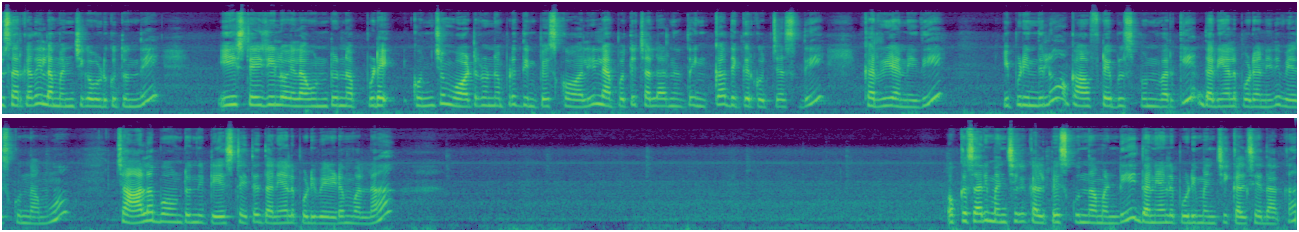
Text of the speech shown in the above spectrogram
చూసారు కదా ఇలా మంచిగా ఉడుకుతుంది. ఈ స్టేజీలో ఇలా ఉంటున్నప్పుడే కొంచెం వాటర్ ఉన్నప్పుడే దింపేసుకోవాలి. లేకపోతే చల్లారినంత ఇంకా దగ్గరకు వచ్చేస్తుంది కర్రీ అనేది. ఇప్పుడు ఇందులో ఒక హాఫ్ టేబుల్ స్పూన్ వరకు ధనియాల పొడి అనేది వేసుకుందాము. చాలా బాగుంటుంది టేస్ట్ అయితే ధనియాల పొడి వేయడం వల్ల. ఒక్కసారి మంచిగా కలిపేసుకుందామండి ధనియాల పొడి మంచి కలిసేదాకా.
